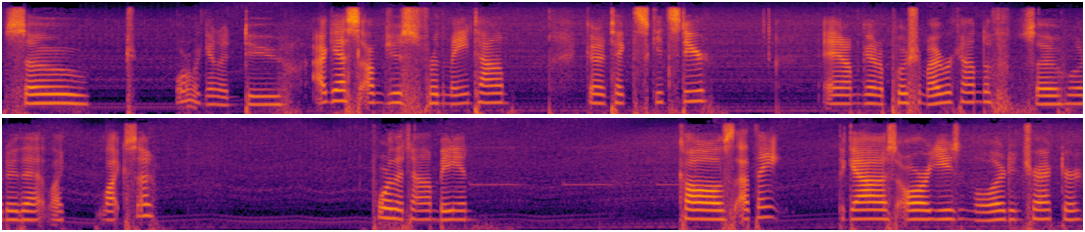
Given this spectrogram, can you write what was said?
So, what are we going to do? I guess I'm just, for the meantime, going to take the skid steer. And I'm going to push them over, kind of. So, we'll do that like, like so. For the time being. Cause I think the guys are using the loading tractor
